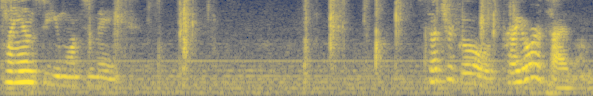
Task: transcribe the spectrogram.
plans do you want to make? Set your goals. Prioritize them.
